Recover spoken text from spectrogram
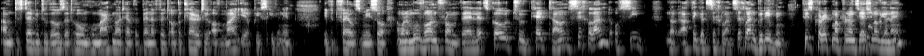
um, disturbing to those at home who might not have the benefit of the clarity of my earpiece, even in, if it fails me. So I'm going to move on from there. Let's go to Cape Town, Sichland or C. No, I think it's Sichland. Sichland, good evening. Please correct my pronunciation of your name.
